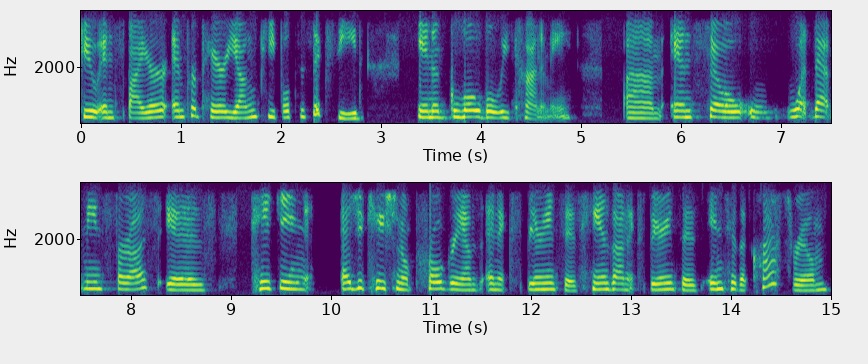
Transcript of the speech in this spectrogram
to inspire and prepare young people to succeed in a global economy. Um, and so, what that means for us is taking educational programs and experiences, hands on experiences, into the classroom.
